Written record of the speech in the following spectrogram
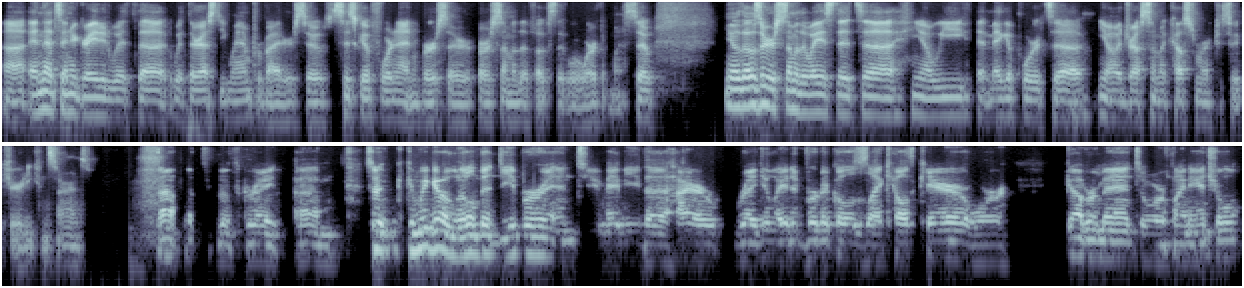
Uh, and that's integrated with uh, with their SD-WAN providers. So Cisco, Fortinet, and Versa are, are some of the folks that we're working with. So you know, those are some of the ways that, uh, you know, we at Megaport, uh, you know, address some of customer security concerns. Oh, that's, that's great. Um, so can we go a little bit deeper into maybe the higher regulated verticals like healthcare or government or financial?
